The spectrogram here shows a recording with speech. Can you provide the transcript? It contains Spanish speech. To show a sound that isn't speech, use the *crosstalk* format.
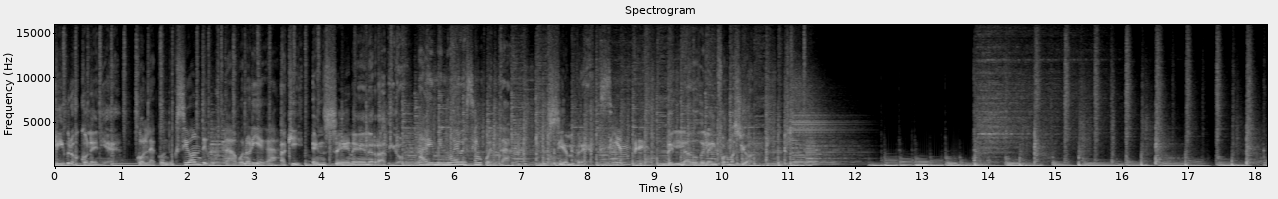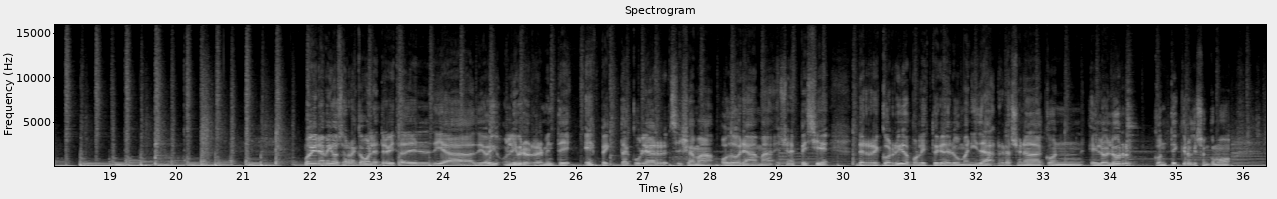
Libros con Enie. Con la conducción de Gustavo Noriega. Aquí en CNN Radio. AM950. Siempre. Siempre. Del lado de la información. Arrancamos la entrevista del día de hoy. Un libro realmente espectacular, se llama Odorama. Es una especie de recorrido por la historia de la humanidad relacionada con el olor. Conté, creo que son como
